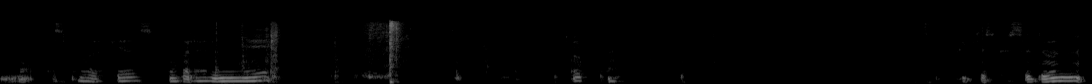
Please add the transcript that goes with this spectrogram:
Bon, ce qu'on va faire, c'est qu'on va l'aligner. Qu'est-ce que ça donne?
